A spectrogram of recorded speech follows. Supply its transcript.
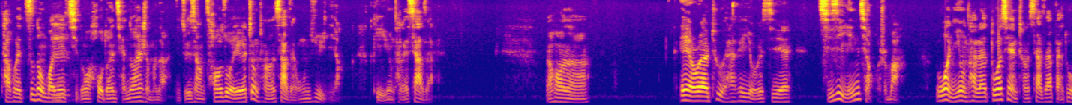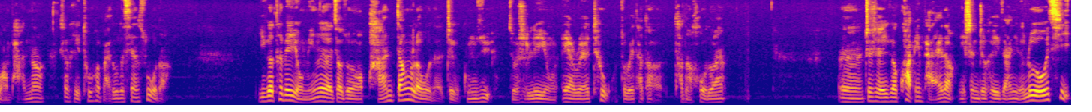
它会自动帮你启动后端、前端什么的，你就像操作一个正常的下载工具一样，可以用它来下载。然后呢，Area Two 还可以有一些奇技淫巧，是吧？如果你用它来多线程下载百度网盘呢，是可以突破百度的限速的。一个特别有名的叫做盘 Download 的这个工具，就是利用 Area Two 作为它的它的后端。嗯，这是一个跨平台的，你甚至可以在你的路由器、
